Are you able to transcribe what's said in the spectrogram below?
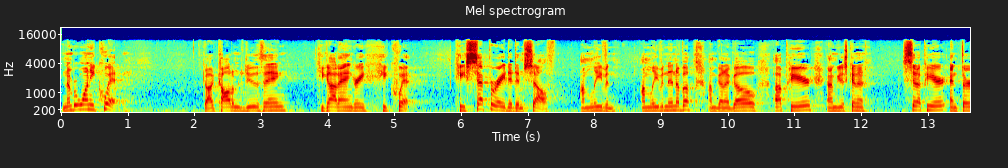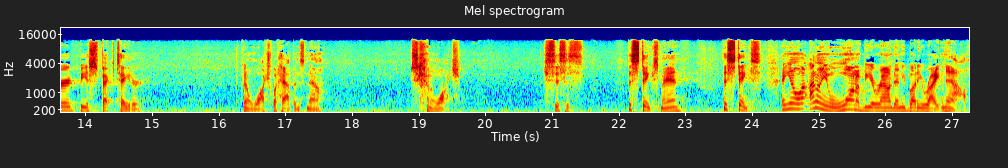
Number one, he quit. God called him to do the thing. He got angry. He quit. He separated himself. I'm leaving. I'm leaving Nineveh. I'm going to go up here. I'm just going to sit up here. And third, be a spectator. Going to watch what happens now. Just going to watch. This is this stinks, man. This stinks. And you know what? I don't even want to be around anybody right now.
